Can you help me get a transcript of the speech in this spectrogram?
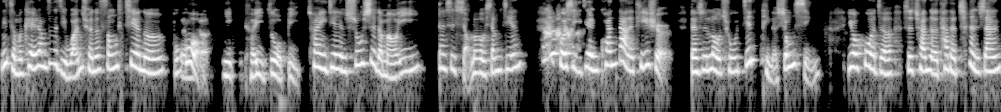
你怎么可以让自己完全的松懈呢？不过你可以作弊，穿一件舒适的毛衣，但是小露香肩，或是一件宽大的 T 恤，但是露出坚挺的胸型，又或者是穿着他的衬衫，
